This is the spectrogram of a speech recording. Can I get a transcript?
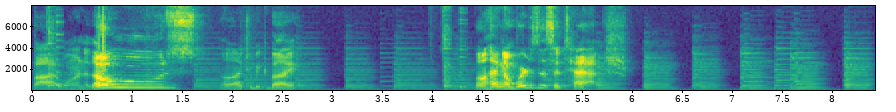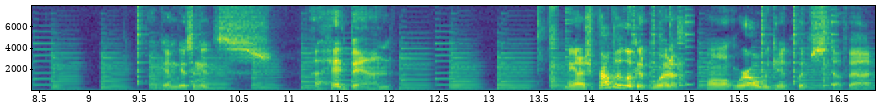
Buy one of those. Well, actually, we could buy... Well, hang on. Where does this attach? Okay, I'm guessing it's a headband. Yeah, I should probably look at where, all, where all we can equip stuff at.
